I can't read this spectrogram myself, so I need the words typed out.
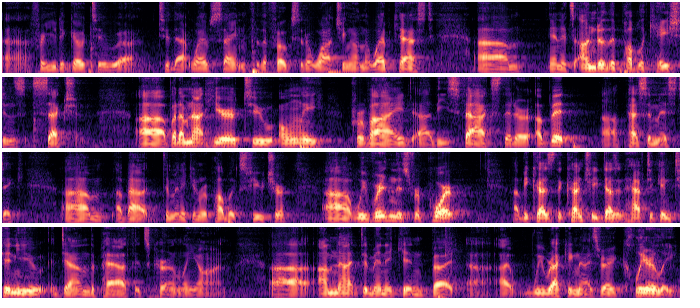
uh, for you to go to, uh, to that website and for the folks that are watching on the webcast. Um, and it's under the publications section. Uh, but I'm not here to only provide these facts that are a bit pessimistic um, about Dominican Republic's future. Uh, we've written this report uh, because the country doesn't have to continue down the path it's currently on. Uh, I'm not Dominican, but I, we recognize very clearly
